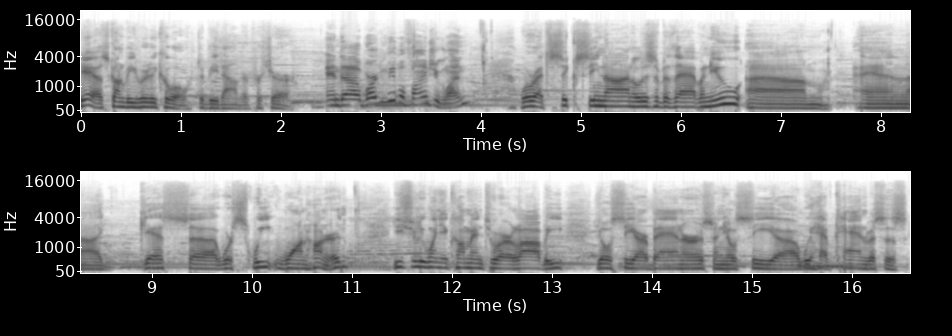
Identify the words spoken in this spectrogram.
yeah, it's going to be really cool to be down there for sure. And uh, where can people find you, Glenn? We're at 69 Elizabeth Avenue, um, and I guess uh, we're Suite 100. Usually, when you come into our lobby, you'll see our banners and you'll see uh, we have canvases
